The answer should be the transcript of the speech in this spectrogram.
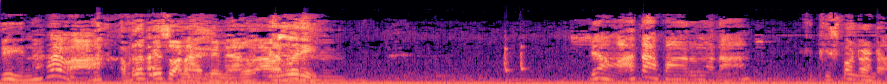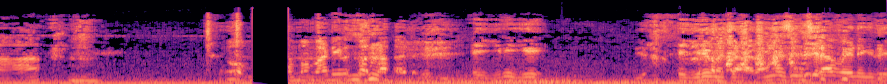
டேய் என்னவா அப்படிதான் பேசுவானா எப்பயுமே. டேய் அவன் ஆத்தா பாரு மாட்டான் கிஸ் பண்றான்டா. ஓ, அம்மா மாட்டிக்கிட்டு பார்த்தா. ஏய் இரு இரு. இரு மச்சான் ரொம்ப சின்சியரா போயிடுக்குது.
